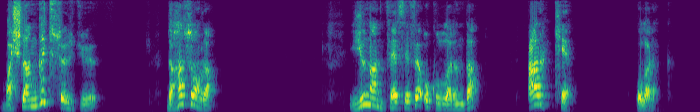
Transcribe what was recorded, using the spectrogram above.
Başlangıç sözcüğü daha sonra Yunan felsefe okullarında arke olarak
